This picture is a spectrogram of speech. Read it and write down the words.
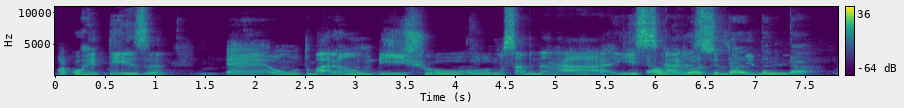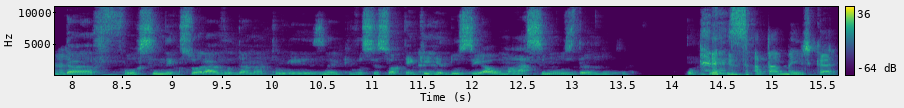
uma correnteza, é, um tubarão, um bicho, ou não sabe danar. E esses É, o caras. negócio da, da, da, É. da força inexorável da natureza é que você só tem que reduzir ao máximo os danos. né? Porque Exatamente, cara.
